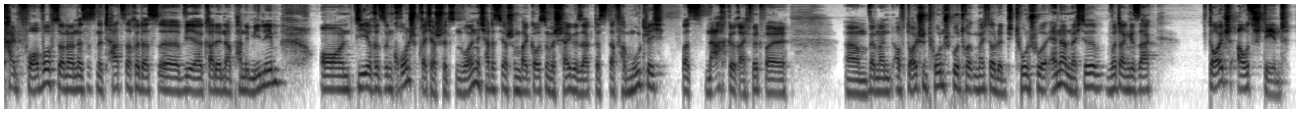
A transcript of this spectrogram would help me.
kein Vorwurf, sondern es ist eine Tatsache, dass äh, wir gerade in der Pandemie leben und die ihre Synchronsprecher schützen wollen. Ich hatte es ja schon bei Ghost in the Shell gesagt, dass da vermutlich was nachgereicht wird, weil ähm, wenn man auf deutsche Tonspur drücken möchte oder die Tonspur ändern möchte, wird dann gesagt, Deutsch ausstehend.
